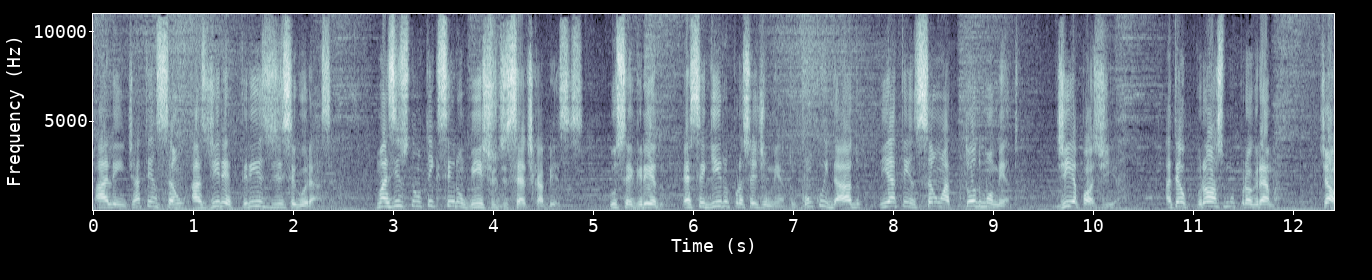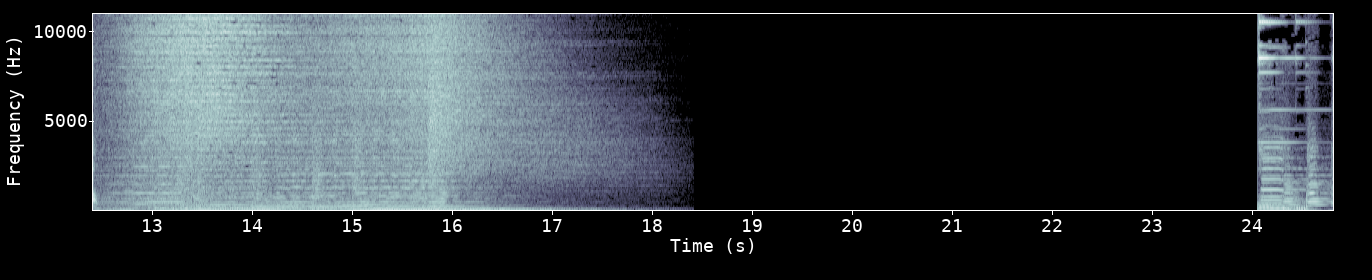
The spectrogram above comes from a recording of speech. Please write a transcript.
além de atenção às diretrizes de segurança. Mas isso não tem que ser um bicho de sete cabeças. O segredo é seguir o procedimento com cuidado e atenção a todo momento, dia após dia. Até o próximo programa. Tchau! Música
